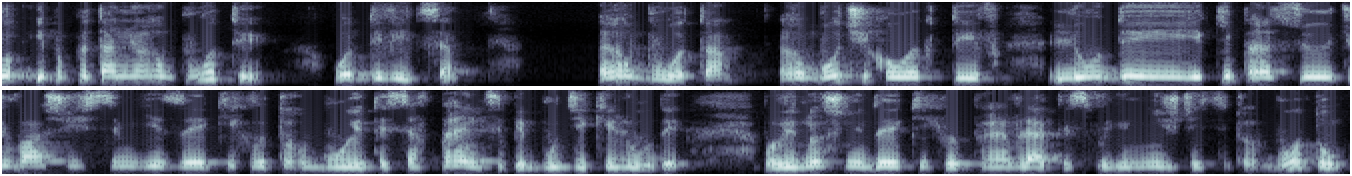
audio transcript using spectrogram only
Ну і по питанню роботи, от дивіться, робота, робочий колектив, люди, які працюють у вашій сім'ї, за яких ви турбуєтеся, в принципі, будь-які люди, по відношенню до яких ви проявляєте свою ніжність і турботу,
